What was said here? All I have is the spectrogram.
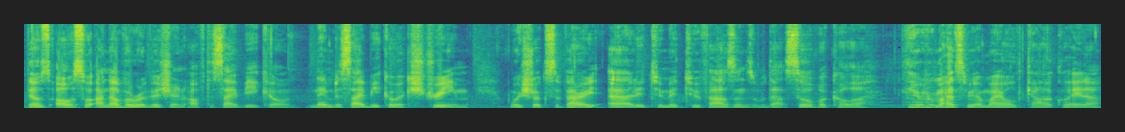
There was also another revision of the Cybiko, named the Cybiko Extreme, which looks very early to mid 2000s with that silver colour. It reminds me of my old calculator.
